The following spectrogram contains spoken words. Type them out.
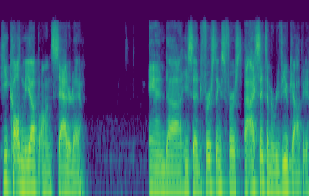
He called me up on Saturday and uh, he said, first things first, I sent him a review copy.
